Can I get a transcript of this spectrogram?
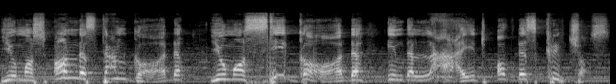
You must understand God, you must see God in the light of the scriptures.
